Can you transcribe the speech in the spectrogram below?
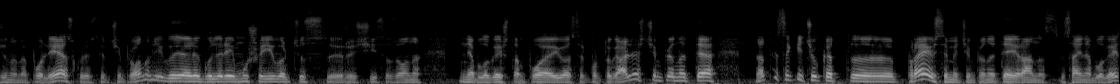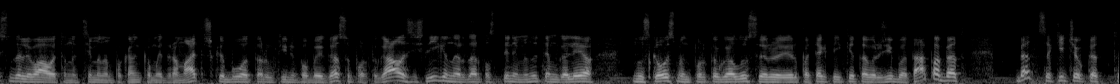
žinome polėjas, kuris ir čempionų lygoje reguliariai muša įvarčius ir šį sezoną neblogai štampuoja juos ir Portugalijos čempionate. Na tai sakyčiau, kad e, praėjusiame čempionate Iranas visai neblogai sudalyvavo, ten atsimenam pakankamai dramatiškai buvo ta rungtynių pabaiga su Portugalas, išlygino ir dar paskutinį minutėm galėjo nuskausminti Portugalus ir, ir patekti į kitą varžybų etapą, bet Bet sakyčiau, kad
